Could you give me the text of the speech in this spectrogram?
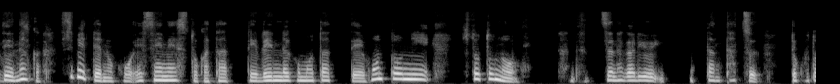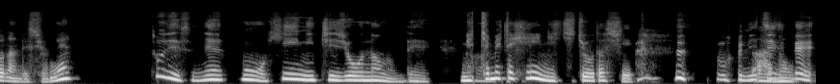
で、なんか、すべてのこう SNS とか立って、連絡も立って、本当に人とのつながりを一旦立つってことなんですよね。そうですね。もう非日常なので、めちゃめちゃ非日常だし、もう日あのね、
